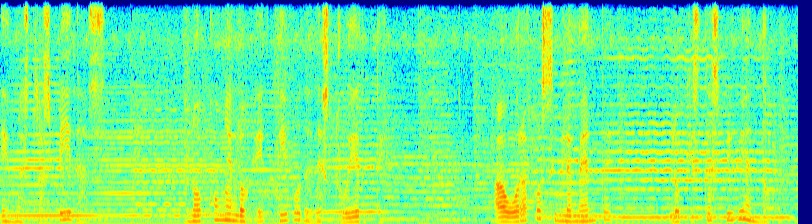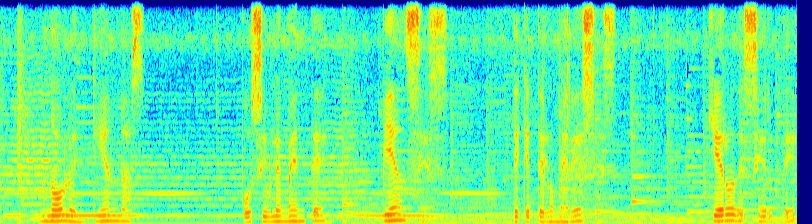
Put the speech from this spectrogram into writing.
en nuestras vidas, no con el objetivo de destruirte. Ahora posiblemente lo que estés viviendo no lo entiendas, posiblemente pienses de que te lo mereces. Quiero decirte,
